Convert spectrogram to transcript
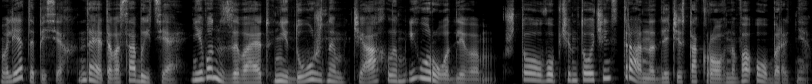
В летописях до этого события его называют недужным, чахлым и уродливым, что, в общем-то, очень странно для чистокровного оборотня.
